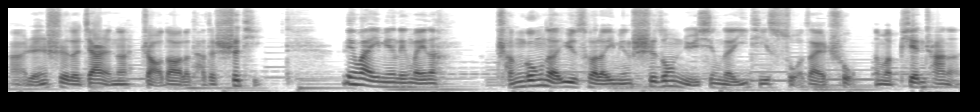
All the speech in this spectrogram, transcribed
啊人士的家人呢，找到了他的尸体。另外一名灵媒呢，成功的预测了一名失踪女性的遗体所在处，那么偏差呢，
